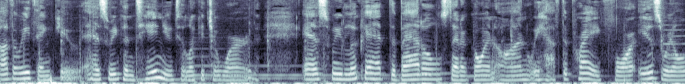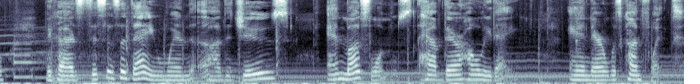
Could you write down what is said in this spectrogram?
Father, we thank you as we continue to look at your word. As we look at the battles that are going on, we have to pray for Israel because this is a day when uh, the Jews and Muslims have their holy day and there was conflict.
